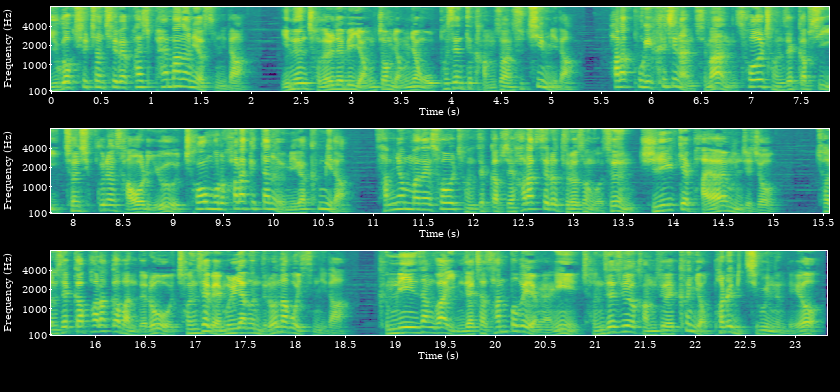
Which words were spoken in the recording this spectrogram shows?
6억 7,788만 원이었습니다. 이는 전월 대비 0.005% 감소한 수치입니다. 하락폭이 크진 않지만 서울 전세값이 2019년 4월 이후 처음으로 하락했다는 의미가 큽니다. 3년 만에 서울 전세값이 하락세로 들어선 것은 주의 깊게 봐야 할 문제죠. 전세값 하락과 반대로 전세 매물량은 늘어나고 있습니다. 금리 인상과 임대차 3법의 영향이 전세 수요 감소에 큰 여파를 미치고 있는데요.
